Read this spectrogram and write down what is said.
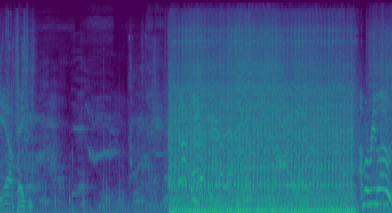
Yeah, I'll take it. I'm gonna reload.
